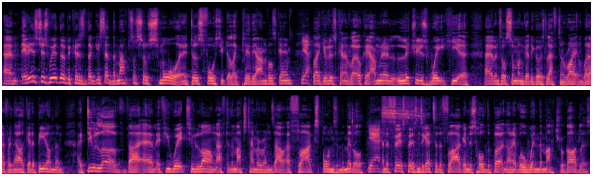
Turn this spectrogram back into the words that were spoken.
Um, it is just weird, though, because, like you said, the maps are so small, and it does force you to, like, play the angles game. Yeah. Like, you're just kind of like, okay, I'm going to literally just wait here um, until someone of goes left and right and whatever, and then I'll get a beat on them. I do love that um, if you wait too long after the match timer runs out, a flag spawns in the middle, Yes. and the first person to get to the flag and just hold the button on it will win the match regardless.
